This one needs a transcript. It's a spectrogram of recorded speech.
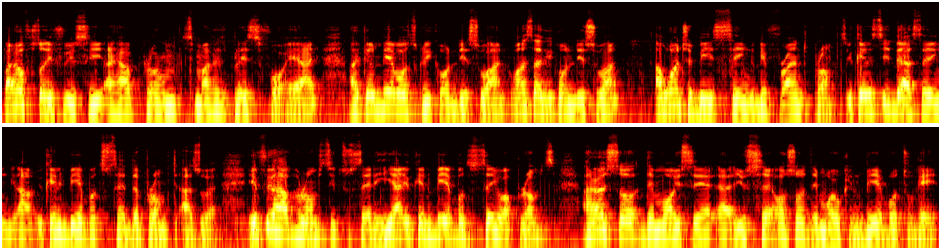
but also if you see i have prompt marketplace for ai i can be able to click on this one. Once i click on this one I'm going to be seeing different prompts. You can see they are saying uh, you can be able to set the prompt as well. If you have prompts to set here, you can be able to set your prompts, and also the more you say, uh, you say also the more you can be able to gain.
